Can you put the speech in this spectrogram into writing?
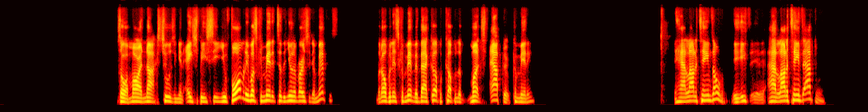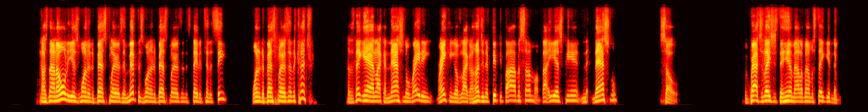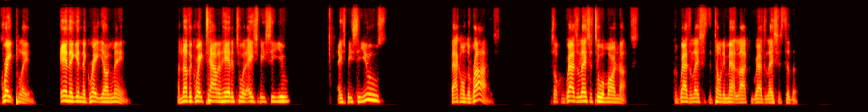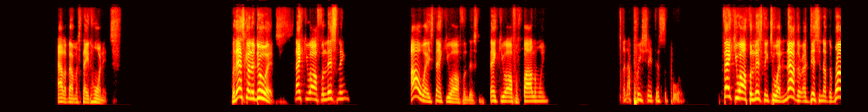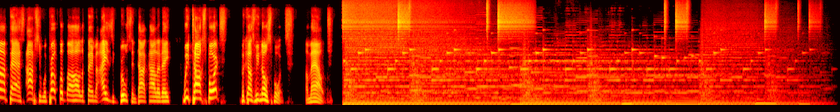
So Amar Knox choosing an HBCU formerly was committed to the University of Memphis, but opened his commitment back up a couple of months after committing. He had a lot of teams on him. He, he had a lot of teams after him. Because not only is one of the best players in Memphis, one of the best players in the state of Tennessee, one of the best players in the country. Because I think he had like a national rating ranking of like 155 or something by ESPN national. So congratulations to him. Alabama State getting a great player. And they're getting a great young man. Another great talent headed to an HBCU. HBCUs back on the rise. So congratulations to Amar Knox. Congratulations to Tony Madlock. Congratulations to the Alabama State Hornets. But that's going to do it. Thank you all for listening. Always thank you all for listening. Thank you all for following. And I appreciate the support. Thank you all for listening to another edition of the Run Pass Option with Pro Football Hall of Famer Isaac Bruce and Doc Holliday. We talk sports because we know sports. I'm out.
